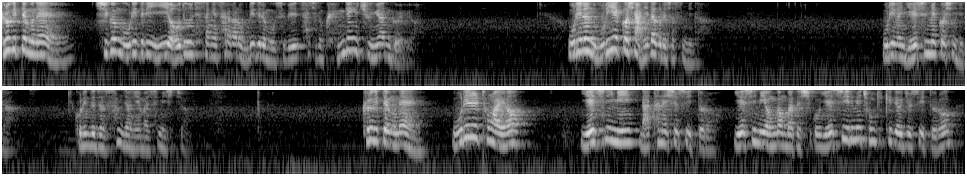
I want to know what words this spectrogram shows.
그렇기 때문에 지금 우리들이 이 어두운 세상에 살아가는 우리들의 모습이 사실은 굉장히 중요한 거예요. 우리는 우리의 것이 아니다 그러셨습니다. 우리는 예수님의 것입니다. 고린도전서 3장의 말씀이시죠. 그렇기 때문에 우리를 통하여 예수님이 나타내실 수 있도록 예수님이 영광 받으시고 예수 이름이 존귀케 되어질 수 있도록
